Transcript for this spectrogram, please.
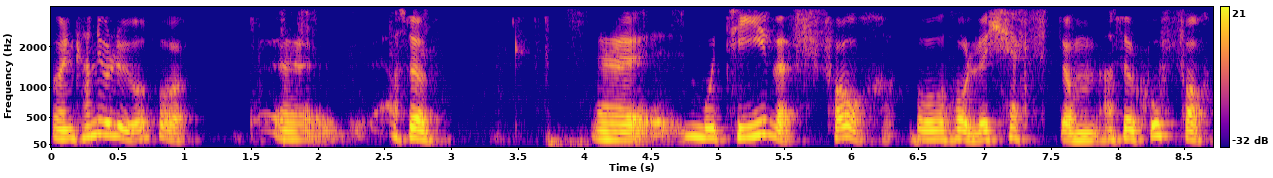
og en kan jo lure på uh, altså uh, motivet for å holde kjeft om altså hvorfor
